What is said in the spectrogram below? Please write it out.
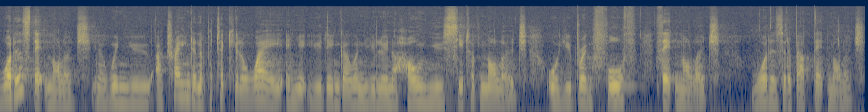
what is that knowledge? You know, when you are trained in a particular way and yet you then go and you learn a whole new set of knowledge or you bring forth that knowledge, what is it about that knowledge?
